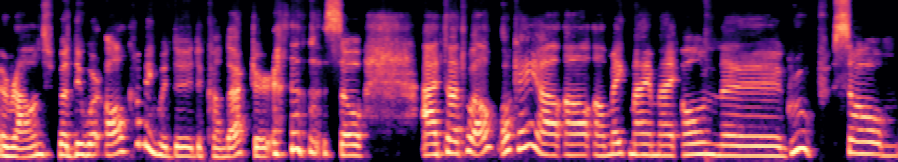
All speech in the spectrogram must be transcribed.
around, but they were all coming with the, the conductor. so I thought, well, okay, I'll, I'll, I'll make my, my own uh, group. So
